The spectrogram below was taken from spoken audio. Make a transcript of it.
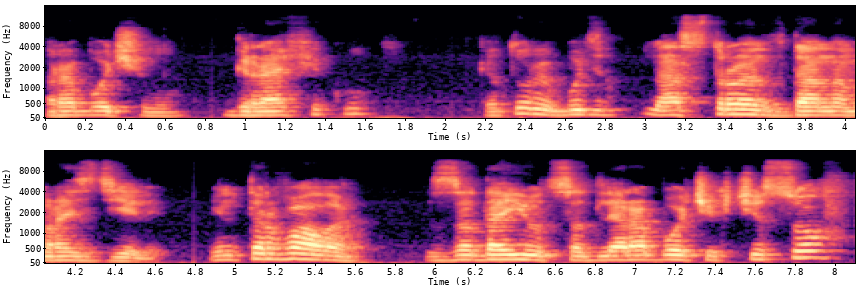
рабочему графику, который будет настроен в данном разделе. Интервалы задаются для рабочих часов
